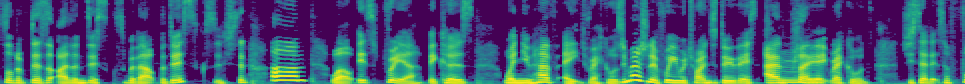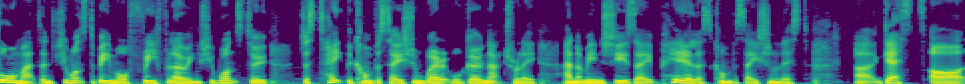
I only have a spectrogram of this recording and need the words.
sort of Desert Island Discs without the discs. And she said, um, well, it's freer because when you have eight records, imagine if we were trying to do this and play eight records. She said it's a format and she wants to be more free flowing. She wants to just take the conversation where it will go naturally. And I mean, she's a peerless conversationalist. Uh, guests are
